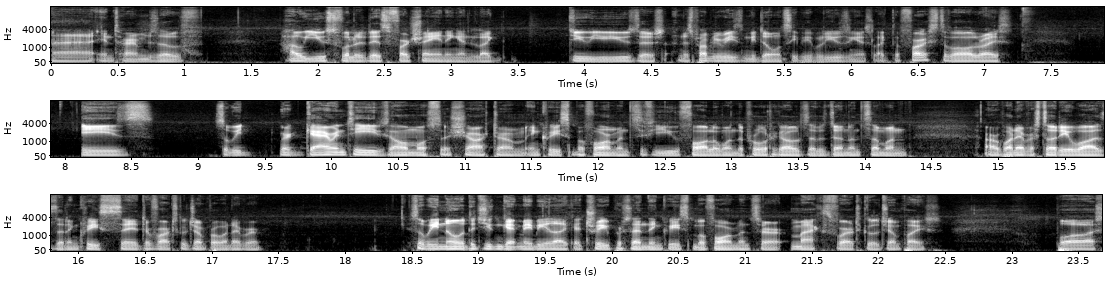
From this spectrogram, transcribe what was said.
uh, in terms of how useful it is for training and like do you use it? And there's probably a reason we don't see people using it. Like the first of all, right, is so we we're guaranteed almost a short term increase in performance if you follow one of the protocols that was done on someone or whatever study it was that increased say their vertical jump or whatever. So we know that you can get maybe like a three percent increase in performance or max vertical jump height. But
